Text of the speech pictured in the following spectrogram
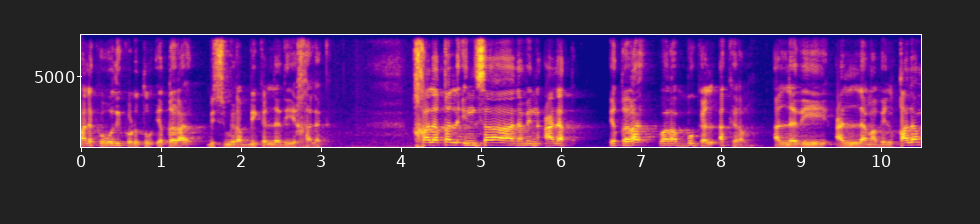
മലക്ക് ഓതിക്കൊടുത്തു ഇഖ്റ ബിസ്മി റബ്ബിക്കല്ലദീ ഖലക് ഖലഖൽ ഇൻസാന മിൻ അലഖ്. ഇഖ്റ വറബ്ബുക്കൽ അക്രം. അല്ലദീ അല്ലമ ബിൽ ഖലം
